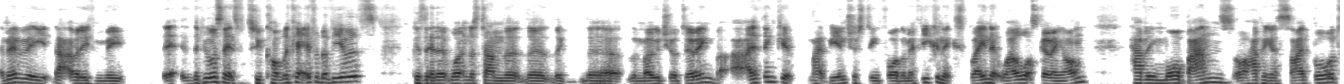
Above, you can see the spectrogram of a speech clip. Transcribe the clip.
and maybe that would even be. The people say it's too complicated for the viewers because they don't won't understand the, the the the the mode you're doing. But I think it might be interesting for them if you can explain it well what's going on. Having more bands or having a sideboard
